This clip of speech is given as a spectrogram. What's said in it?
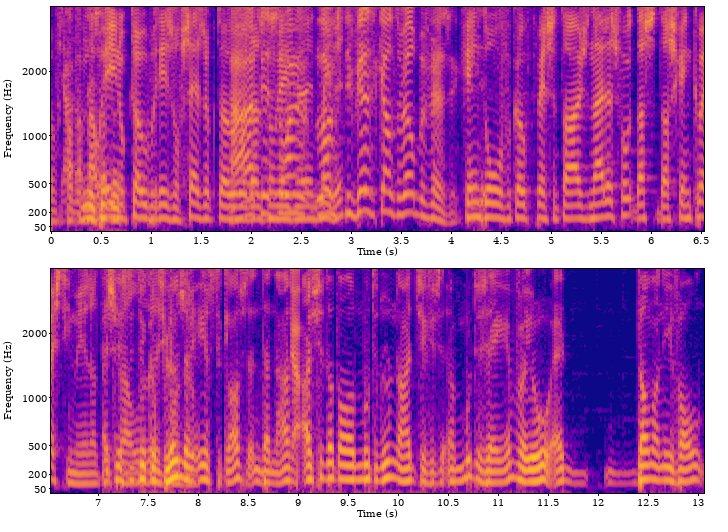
of dan dat het is nou dat 1 een- oktober is of 6 oktober. Ja, dat het is is nog lang- even in het langs diverse kanten wel bevestigd. Geen doorverkooppercentage. Nee, dat is, voor, dat, is, dat is geen kwestie meer. Dat Het is, is wel, natuurlijk een blunder eerste klas. En daarnaast, Ja. als je dat al had moeten doen, dan had je moeten zeggen van joh, eh, dan in ieder geval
